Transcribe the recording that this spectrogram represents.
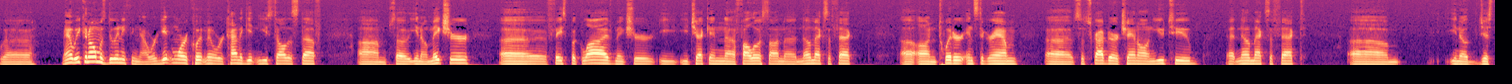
Uh, man, we can almost do anything now. We're getting more equipment. We're kind of getting used to all this stuff. Um, so you know, make sure uh, Facebook Live. Make sure you, you check in. Uh, follow us on uh, Nomex Effect uh, on Twitter, Instagram. Uh, subscribe to our channel on YouTube at Nomex Effect. Um, you know, just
